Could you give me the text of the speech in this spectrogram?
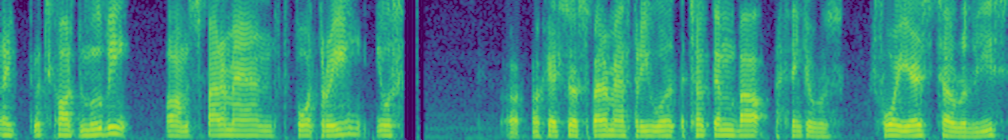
like what's called the movie um Spider-Man Four Three. It was uh, okay. So Spider-Man Three was it took them about I think it was four years to release.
